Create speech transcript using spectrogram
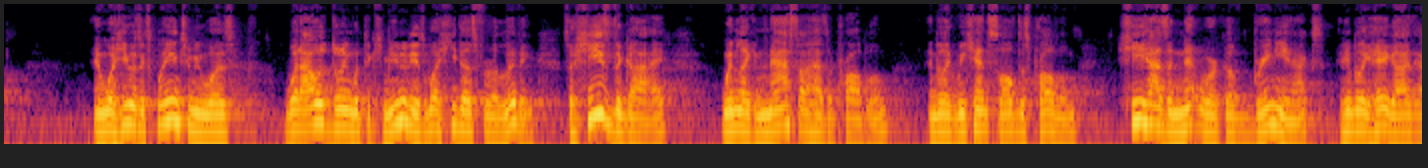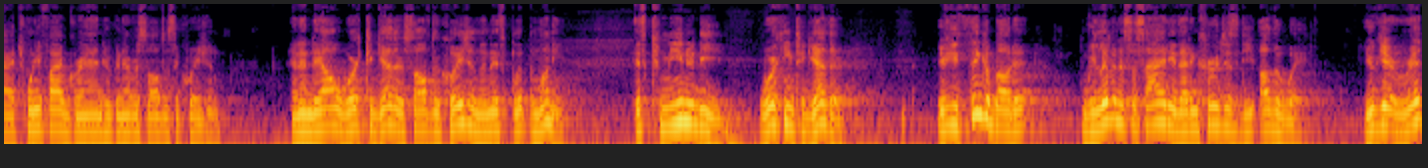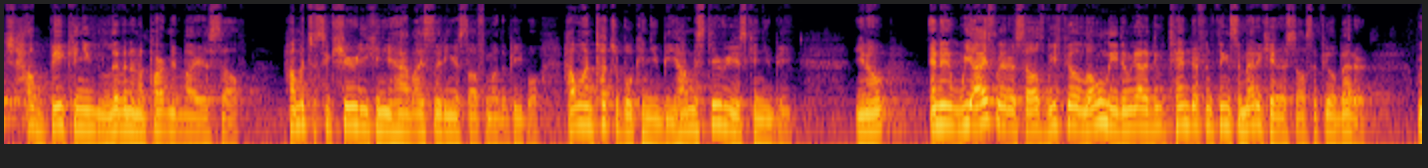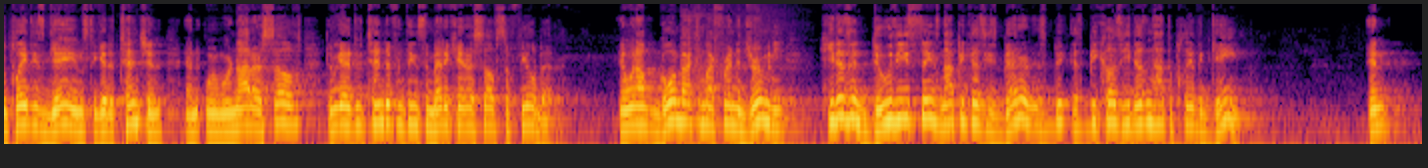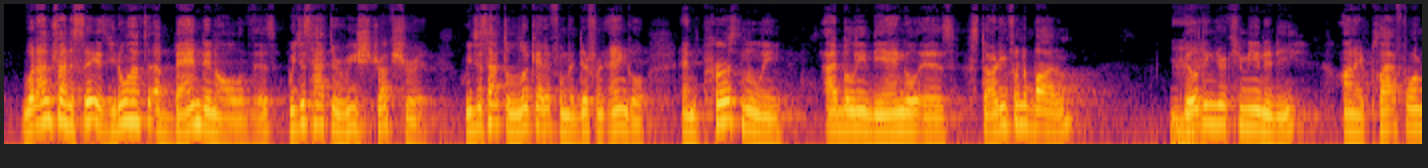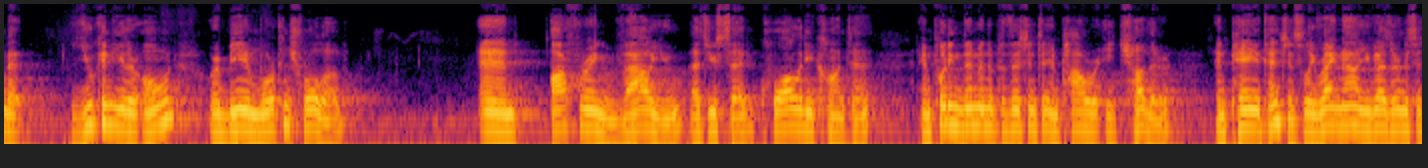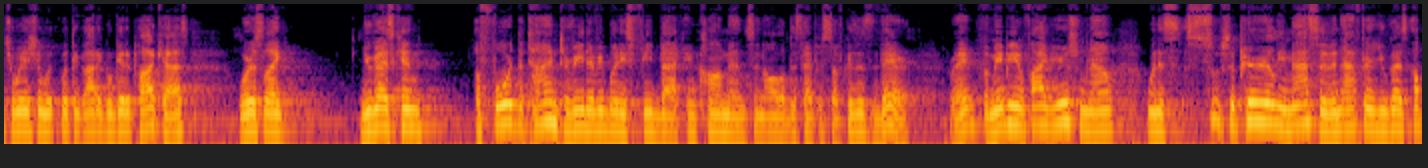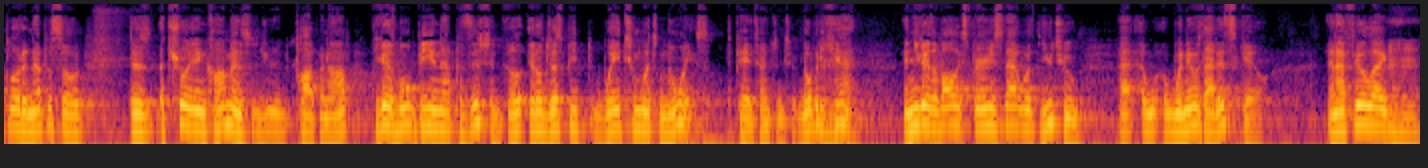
And what he was explaining to me was what I was doing with the community is what he does for a living. So he's the guy when like NASA has a problem and they're like, we can't solve this problem. He has a network of brainiacs and he'll be like, hey guys, I got 25 grand who can ever solve this equation. And then they all work together, solve the equation, then they split the money. It's community working together. If you think about it, we live in a society that encourages the other way. You get rich, how big can you live in an apartment by yourself? How much security can you have isolating yourself from other people? How untouchable can you be? How mysterious can you be? You know? And then we isolate ourselves, we feel lonely, then we got to do 10 different things to medicate ourselves to feel better. We play these games to get attention, and when we're not ourselves, then we got to do 10 different things to medicate ourselves to feel better. And when I'm going back to my friend in Germany, he doesn't do these things not because he's better, it's, be, it's because he doesn't have to play the game. And what I'm trying to say is you don't have to abandon all of this. We just have to restructure it. We just have to look at it from a different angle. And personally, I believe the angle is starting from the bottom, mm-hmm. building your community on a platform that you can either own or be in more control of, and offering value, as you said, quality content, and putting them in a position to empower each other and paying attention. So, like right now, you guys are in a situation with, with the Gotta Go Get It podcast where it's like you guys can afford the time to read everybody's feedback and comments and all of this type of stuff because it's there, right? But maybe in five years from now, when it's superiorly massive and after you guys upload an episode, there's a trillion comments popping off, you guys won't be in that position. It'll, it'll just be way too much noise to pay attention to. Nobody mm-hmm. can. And you guys have all experienced that with YouTube at, when it was at its scale. And I feel like mm-hmm.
